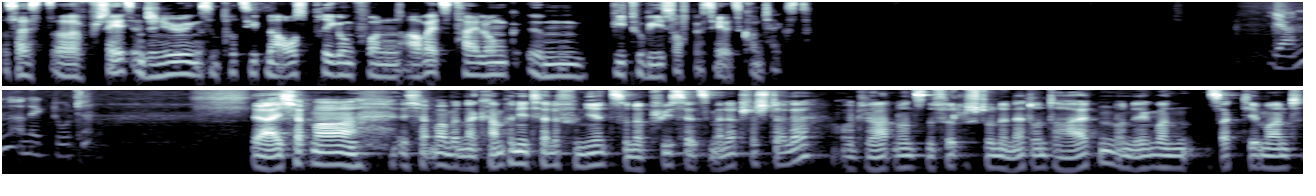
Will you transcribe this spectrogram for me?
Das heißt, äh, Sales Engineering ist im Prinzip eine Ausprägung von Arbeitsteilung im B2B Software Sales Kontext. Jan, Anekdote? Ja, ich habe mal, hab mal mit einer Company telefoniert zu einer Pre-Sales Manager Stelle und wir hatten uns eine Viertelstunde nett unterhalten und irgendwann sagt jemand,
